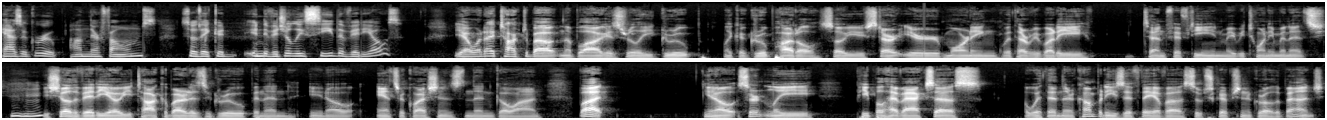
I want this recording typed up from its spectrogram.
as a group on their phones so they could individually see the videos? Yeah what i talked about in the blog is really group like a group huddle. So you start your morning with everybody 10 15 maybe 20 minutes. Mm-hmm. you show the video you talk about it as a group and then you know answer questions and then go on. But you know certainly people have access within their companies if they have a subscription to grow the bench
